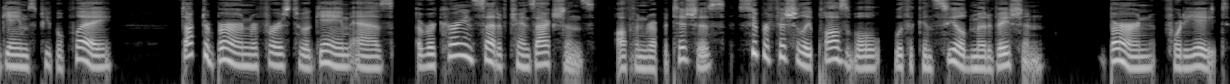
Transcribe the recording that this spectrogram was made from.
Games People Play, Dr. Berne refers to a game as a recurring set of transactions, often repetitious, superficially plausible, with a concealed motivation. Berne, 48.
